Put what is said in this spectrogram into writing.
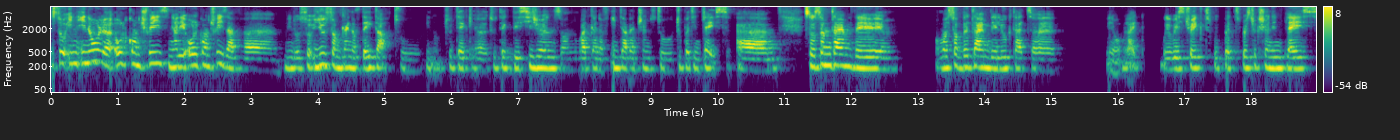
so in in all uh, all countries, nearly all countries have uh, you know so use some kind of data to you know to take uh, to take decisions on what kind of interventions to to put in place. Um, so sometimes they, most of the time, they looked at uh, you know like we restrict, we put restriction in place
